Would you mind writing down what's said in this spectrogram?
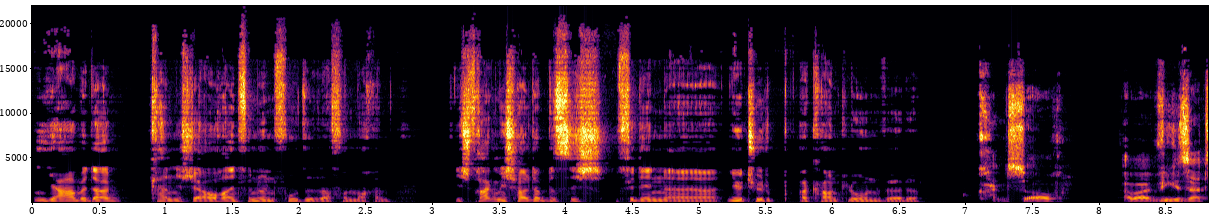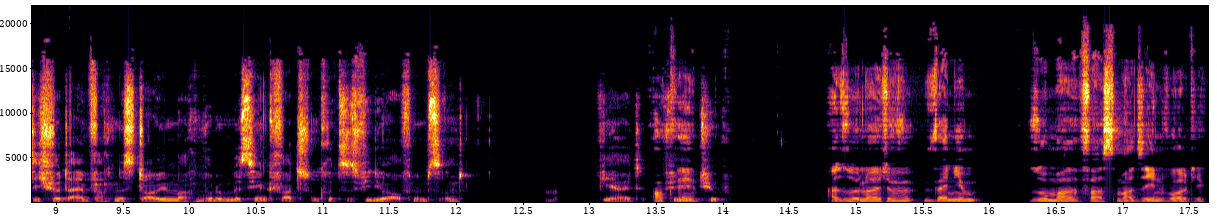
Ja, aber da kann ich ja auch einfach nur ein Foto davon machen. Ich frage mich halt, ob es sich für den äh, YouTube-Account lohnen würde. Kannst du auch. Aber wie gesagt, ich würde einfach eine Story machen, wo du ein bisschen quatscht, ein kurzes Video aufnimmst und wie halt für Okay. YouTube. Also Leute, wenn ihr so mal was mal sehen wollt, ihr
